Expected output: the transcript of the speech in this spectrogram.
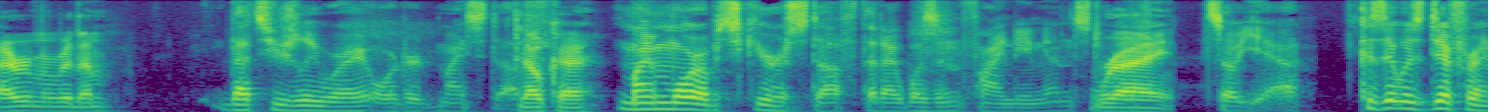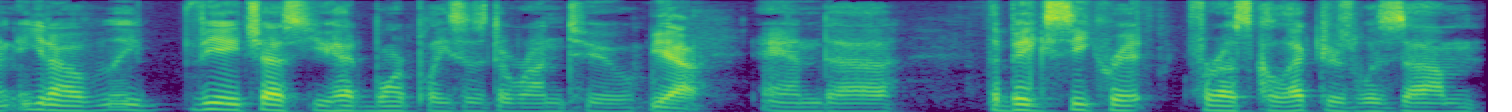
I remember them. That's usually where I ordered my stuff. Okay. My more obscure stuff that I wasn't finding in stores. Right. So yeah, because it was different. You know, VHS, you had more places to run to, Yeah. and uh, the big secret for us collectors was um,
